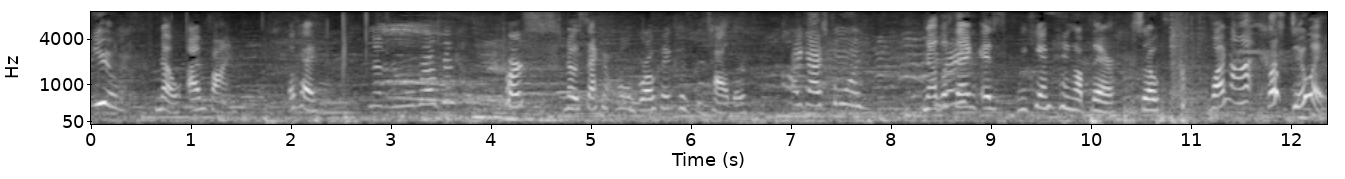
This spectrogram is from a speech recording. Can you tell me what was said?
Need. I'll A, record you. no, I'm fine. Okay. Another rule broken. First, no, second rule broken because the toddler. Hey guys, come on. Now the Ready? thing is, we can't hang up there. So why not? Let's do it.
